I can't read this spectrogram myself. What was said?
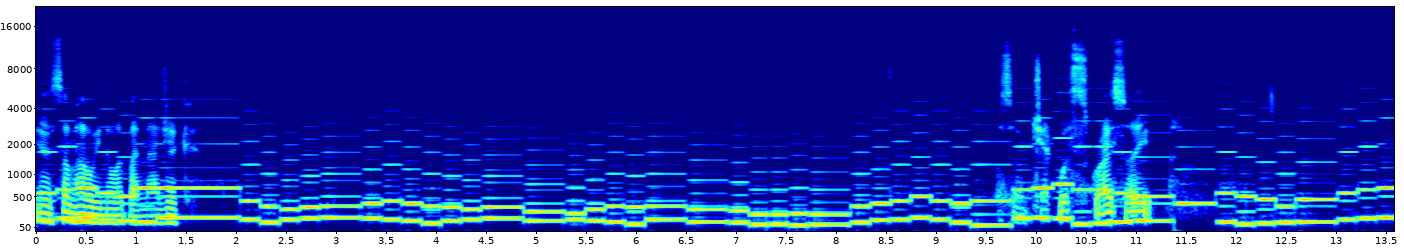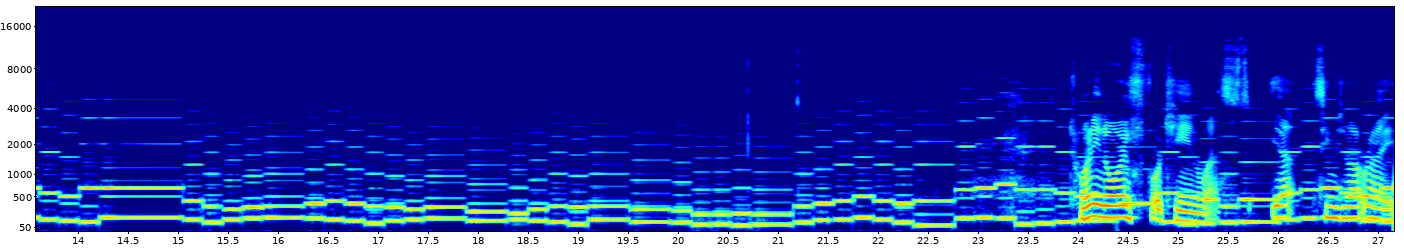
Yeah, somehow we know it by magic. So check with Scry. Twenty north, fourteen west. Yeah, seems about right.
